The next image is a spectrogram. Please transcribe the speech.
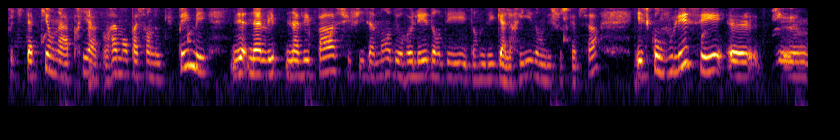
petit à petit, on a appris à vraiment pas s'en occuper, mais n'avaient pas suffisamment de relais dans des, dans des galeries, dans des choses comme ça. Et ce qu'on voulait, c'est euh, euh,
